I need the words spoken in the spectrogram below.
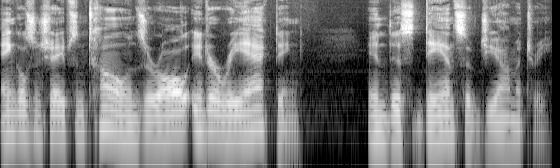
angles and shapes and tones are all interreacting in this dance of geometry.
